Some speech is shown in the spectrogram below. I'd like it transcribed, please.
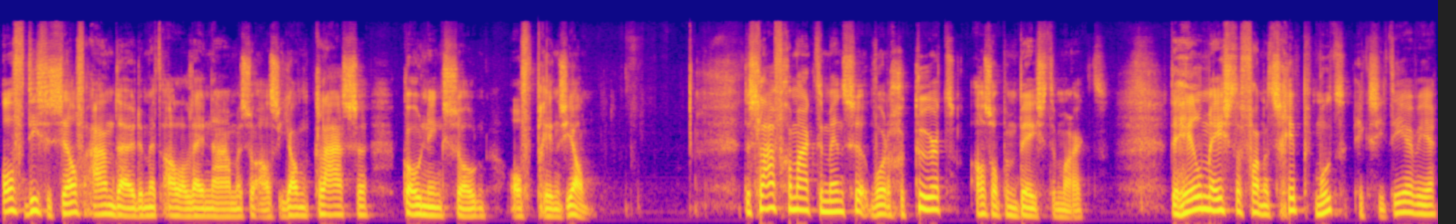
of die ze zelf aanduiden met allerlei namen zoals Jan Klaassen, Koningszoon of prins Jan. De slaafgemaakte mensen worden gekeurd als op een beestenmarkt. De heelmeester van het schip moet, ik citeer weer,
